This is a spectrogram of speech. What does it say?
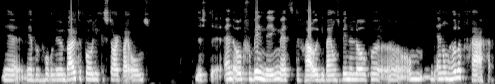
We, hebben bijvoorbeeld nu een buitenpolie gestart bij ons. Dus en ook verbinding met de vrouwen die bij ons binnenlopen uh, om, en om hulp vragen.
